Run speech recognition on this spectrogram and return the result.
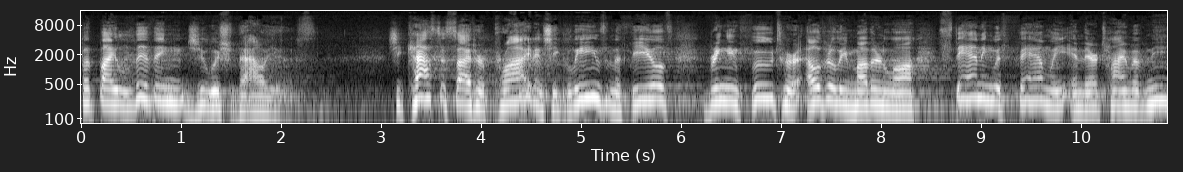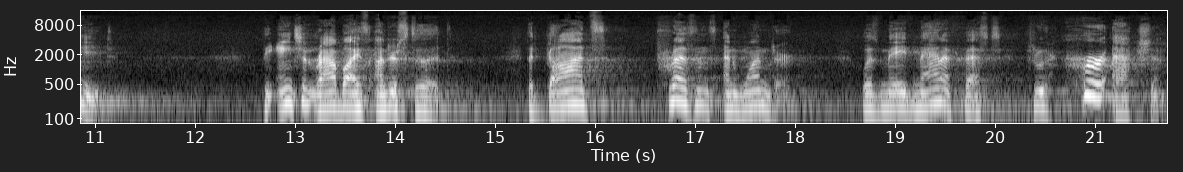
but by living Jewish values. She casts aside her pride and she gleans in the fields, bringing food to her elderly mother in law, standing with family in their time of need. The ancient rabbis understood that God's presence and wonder was made manifest through her actions.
